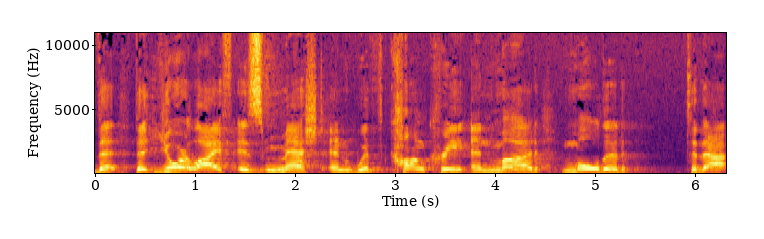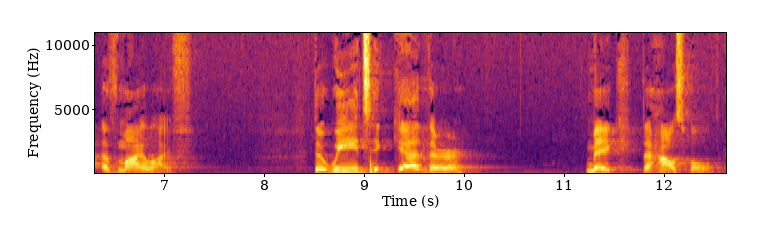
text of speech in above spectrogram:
That, that your life is meshed and with concrete and mud molded to that of my life. That we together make the household.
